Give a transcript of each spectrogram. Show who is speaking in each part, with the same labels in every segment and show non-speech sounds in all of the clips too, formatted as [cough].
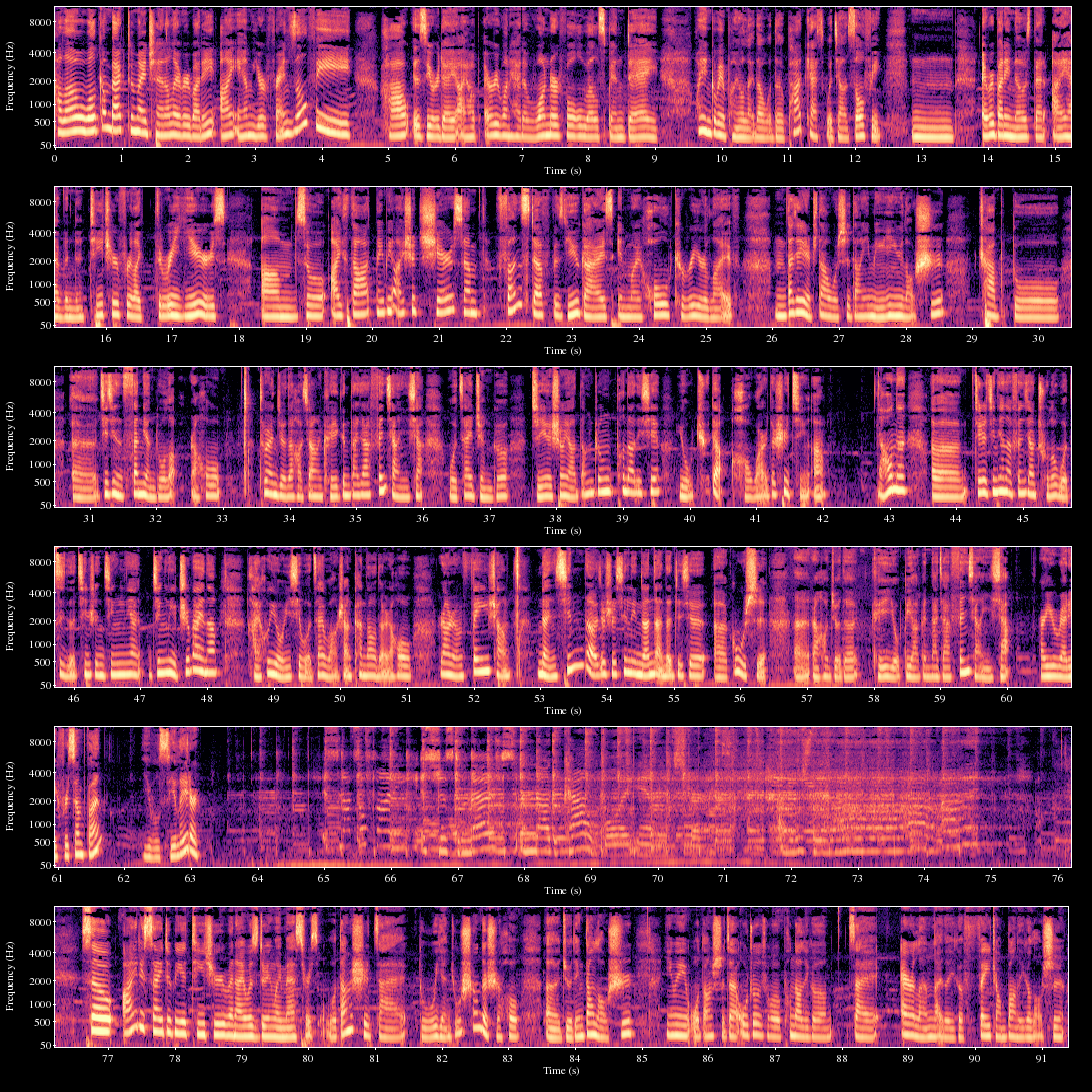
Speaker 1: Hello, welcome back to my channel, everybody. I am your friend Zolfi. How is your day? I hope everyone had a wonderful, well spent day. 欢迎各位朋友来到我的 podcast，我叫 Sophie。嗯，everybody knows that I have been a teacher for like three years. Um, so I thought maybe I should share some fun stuff with you guys in my whole career life. 嗯，大家也知道我是当一名英语老师，差不多呃接近三年多了，然后。突然觉得好像可以跟大家分享一下我在整个 职业生涯当中碰到的一些有趣的好玩的事情啊。然后呢，呃，其实今天的分享除了我自己的亲身经验经历之外呢，还会有一些我在网上看到的，然后让人非常暖心的，就是心里暖暖的这些呃故事，嗯，然后觉得可以有必要跟大家分享一下。Are you ready for some fun? You will see later. So I decided to be a teacher when I was doing my masters. 我当时在读研究生的时候，呃，决定当老师，因为我当时在欧洲的时候碰到了一个在爱尔兰来的一个非常棒的一个老师。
